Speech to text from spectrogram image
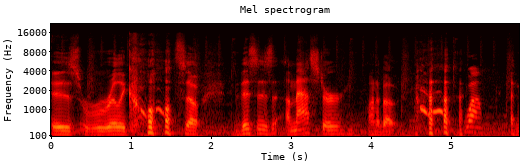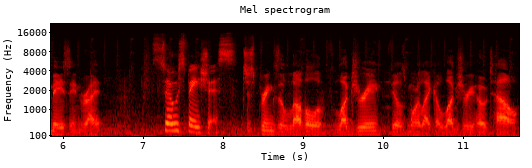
is really cool. So this is a master on a boat. Wow. Amazing, right? So spacious. just brings a level of luxury, feels more like a luxury hotel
